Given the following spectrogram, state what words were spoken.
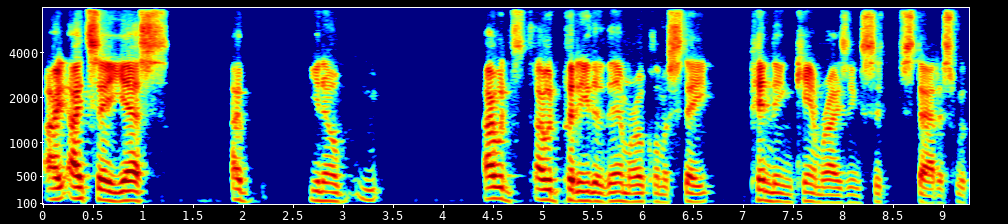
I, would say yes. I, you know, I would I would put either them or Oklahoma State pending Cam Rising status with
